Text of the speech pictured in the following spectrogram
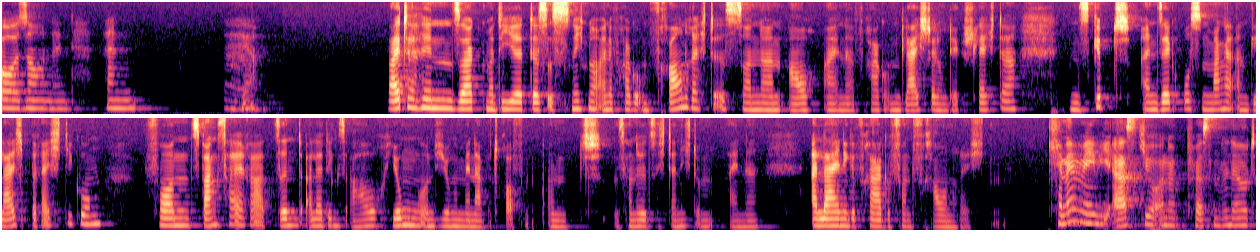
goes on and and Ja. Weiterhin sagt Madia, dass es nicht nur eine Frage um Frauenrechte ist, sondern auch eine Frage um Gleichstellung der Geschlechter. Denn es gibt einen sehr großen Mangel an Gleichberechtigung. Von Zwangsheirat sind allerdings auch junge und junge Männer betroffen. Und es handelt sich da nicht um eine alleinige Frage von Frauenrechten. Can I maybe ask you on a personal note,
